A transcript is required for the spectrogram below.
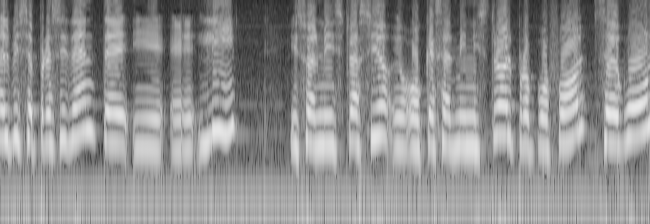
el vicepresidente y eh, Lee y su administración o que se administró el Propofol, según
